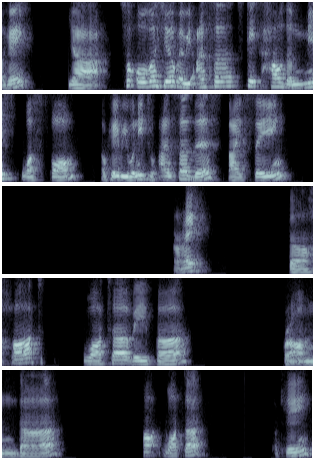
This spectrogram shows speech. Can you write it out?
Okay, yeah, so over here, when we answer, state how the mist was formed, okay, we will need to answer this by saying, all right, the hot water vapor from the hot water, okay,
